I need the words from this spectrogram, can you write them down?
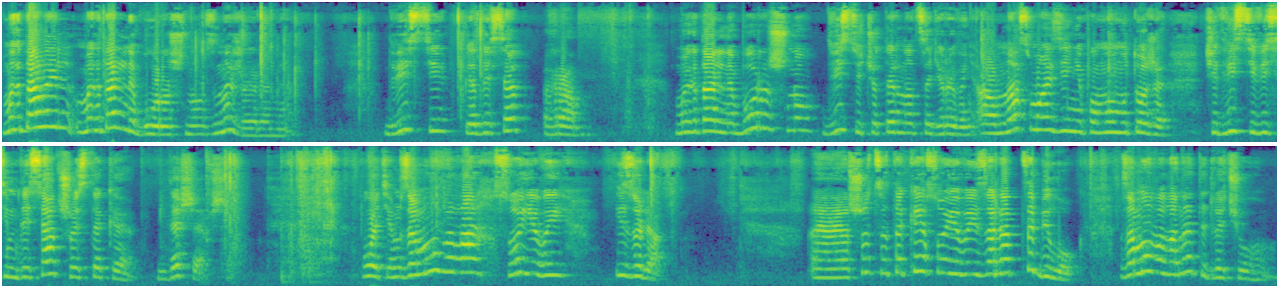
Мигдаль, мигдальне борошно знежирене. 250 грам. Мигдальне борошно 214 гривень. А в нас в магазині, по-моєму, теж чи 280 щось таке. Дешевше. Потім замовила соєвий ізолят. Е, Що це таке соєвий ізолят? Це білок. Замовила, знаєте для чого?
